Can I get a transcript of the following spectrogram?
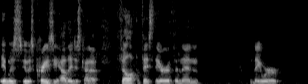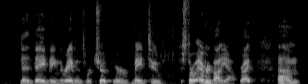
it was, it was crazy how they just kind of fell off the face of the earth, and then they were, they being the Ravens, were cho- were made to just throw everybody out, right? Um,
